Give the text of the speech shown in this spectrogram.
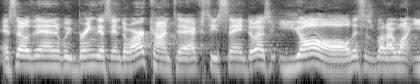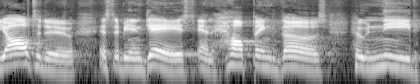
And so then if we bring this into our context, he's saying to us, y'all, this is what I want y'all to do, is to be engaged in helping those who need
